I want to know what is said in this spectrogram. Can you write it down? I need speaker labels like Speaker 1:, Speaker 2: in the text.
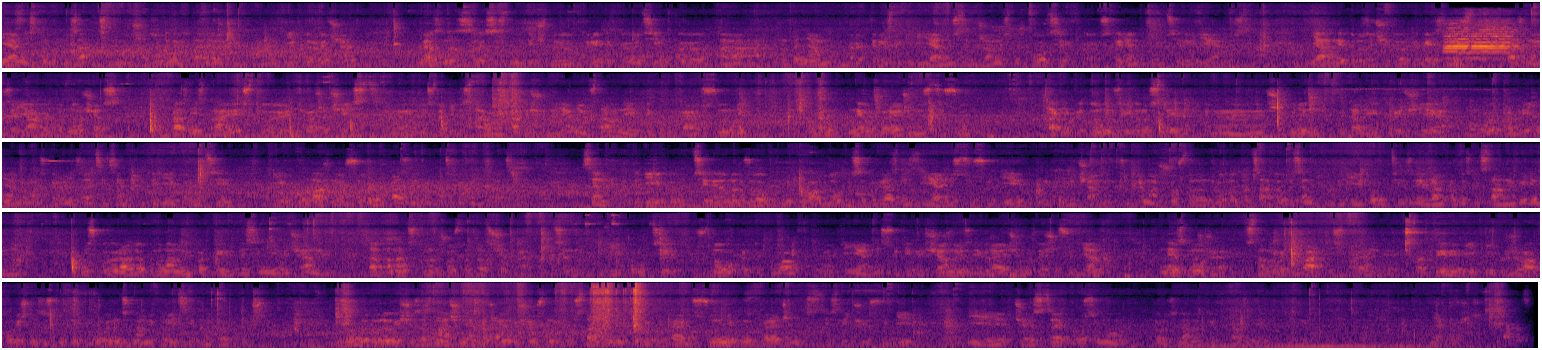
Speaker 1: діяльність захисту Шазона Віталія Вікторовича пов'язана з систематичною критикою, оцінкою та наданням характеристики діяльності державних службовців в сфері антикорупційної діяльності. Я не буду зачитувати весь зміст вказаної заяви. Водночас в вказаній справі існують ваша честь е, істотні підстави вважати, що наявні обставини, які викликають сумнів у неупередженості суду. Так як відомо з відомостей, е, Шабунін Віталій Вікторович є головою правління громадської організації Центр протидії корупції і уповноваженою особою вказаної громадської організації. Центр протидії корупції неодноразово публікував дописи, пов'язані з діяльністю судді е, Гречани. Зокрема, 6.02.20 до Центру протидії корупції заявляв про безпідставне виділення міською радою комунальної квартири для сім'ї Гречани та 12.06.24 до Центру протидії корупції знову критикував е, діяльність судді Гречаної, заявляючи про те, що суддя не зможе встановити вартість оренди квартири, в якій проживав колишній заступник голови національної поліції Дмитро Птичний. З огляду на вище зазначення, вважаємо, що існують обставини, які викликають сумнів, неупередженості слідчої судді, і через це просимо розглянути вказаний. Дякую.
